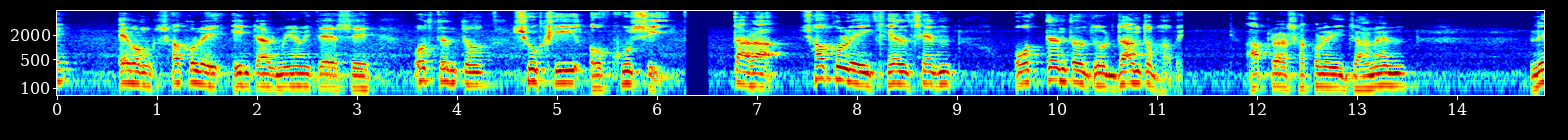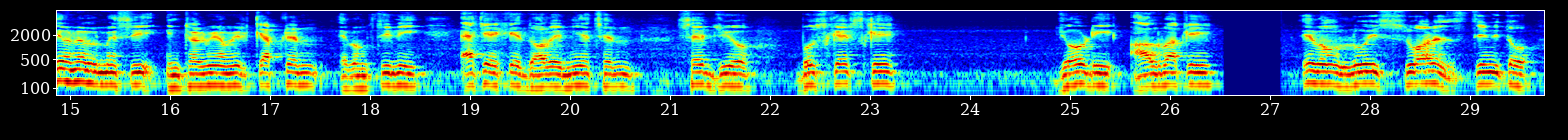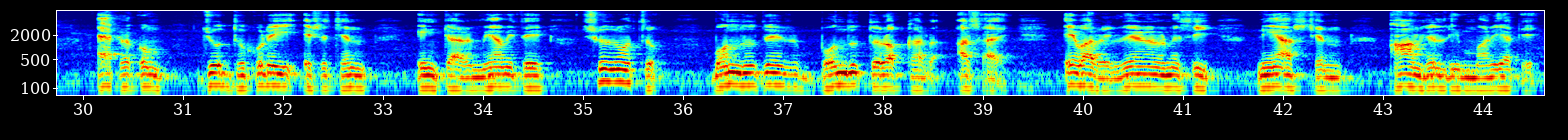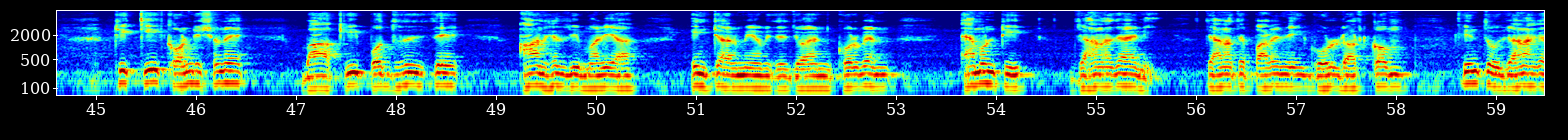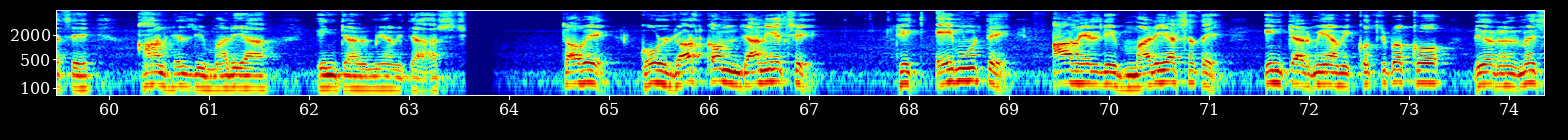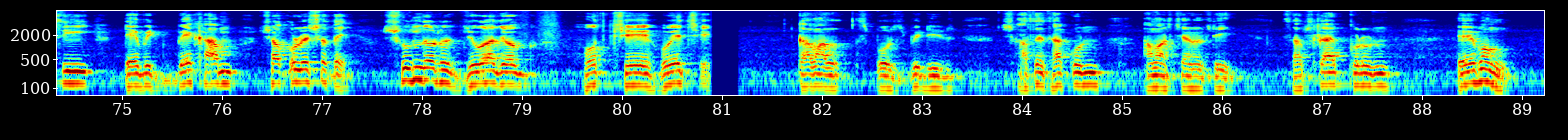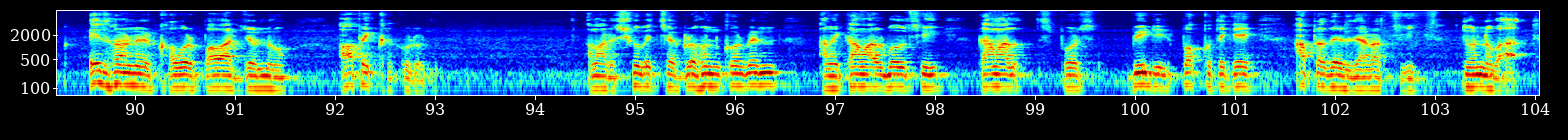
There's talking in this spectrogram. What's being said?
এবং সকলেই ইন্টার মিয়ামিতে এসে অত্যন্ত সুখী ও খুশি। তারা সকলেই খেলছেন অত্যন্ত দুর্দান্তভাবে। আপনারা সকলেই জানেন লিওনেল মেসি ইন্টার মিয়ামির ক্যাপ্টেন এবং তিনি একে একে দলে নিয়েছেন সের্জিও বুস্কেটসকে, জর্ডি আলবাকে এবং লুইস সুয়ারেজ। তিনি তো একরকম যুদ্ধ করেই এসেছেন ইন্টার মিয়ামিতে শুধুমাত্র বন্ধুদের বন্ধুত্ব রক্ষার আশায়। এবারে লিওনেল মেসি নিয়ে আসছেন আনহেলদি মারিয়াকে। ঠিক কী কন্ডিশনে বা কী পদ্ধতিতে আনহেলদি মারিয়া ইন্টার মিয়ামিতে জয়েন করবেন, এমনটি জানা যায়নি। জানাতে পারেনি গোল ডট কম কিন্তু জানা গেছে আনহেলদি মারিয়া ইন্টার মিয়ামিতে আসছে। তবে গোল ডট কম জানিয়েছে, ঠিক এই মুহূর্তে আনহেলদি মারিয়ার সাথে ইন্টার মিয়ামি কর্তৃপক্ষ, লিওনেল মেসি, ডেভিড বেখাম সকলের সাথে সুন্দর যোগাযোগ হচ্ছে, হয়েছে। কামাল স্পোর্টস বিডির সাথে থাকুন, আমার চ্যানেলটি সাবস্ক্রাইব করুন এবং এ ধরনের খবর পাওয়ার জন্য অপেক্ষা করুন। আমার শুভেচ্ছা গ্রহণ করবেন, আমি কামাল বলছি, কামাল স্পোর্টস বিডির পক্ষ থেকে আপনাদের জানাচ্ছি ধন্যবাদ।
